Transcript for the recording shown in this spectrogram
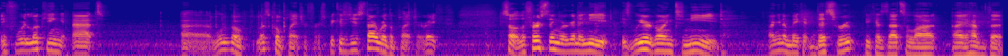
if we're looking at uh, we'll go, let's go planter first because you start with the planter, right? So the first thing we're gonna need is we are going to need, I'm gonna make it this route because that's a lot. I have the,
